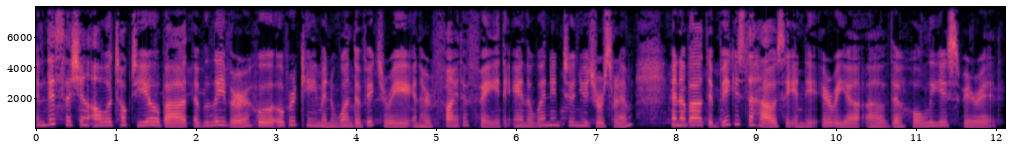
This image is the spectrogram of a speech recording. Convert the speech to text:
In this session, I will talk to you about a believer who overcame and won the victory in her fight of faith and went into New Jerusalem, and about the biggest house in the area of the Holy Spirit.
